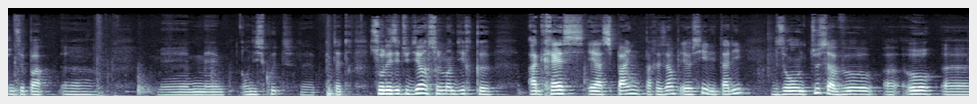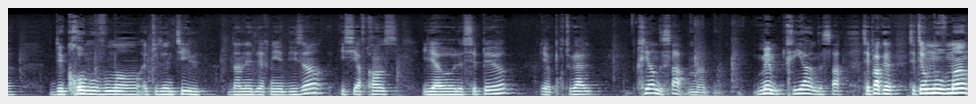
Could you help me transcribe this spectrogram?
Je ne sais pas. euh, mais, mais on discute, peut-être. Sur les étudiants, seulement dire que à Grèce et à Espagne, par exemple, et aussi l'Italie, ils ont tous à euh, des gros mouvements étudiantils dans les derniers dix ans. Ici en France, il y a le CPE et au Portugal, rien de ça. Même- rien de ça. C'est pas que c'était un mouvement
